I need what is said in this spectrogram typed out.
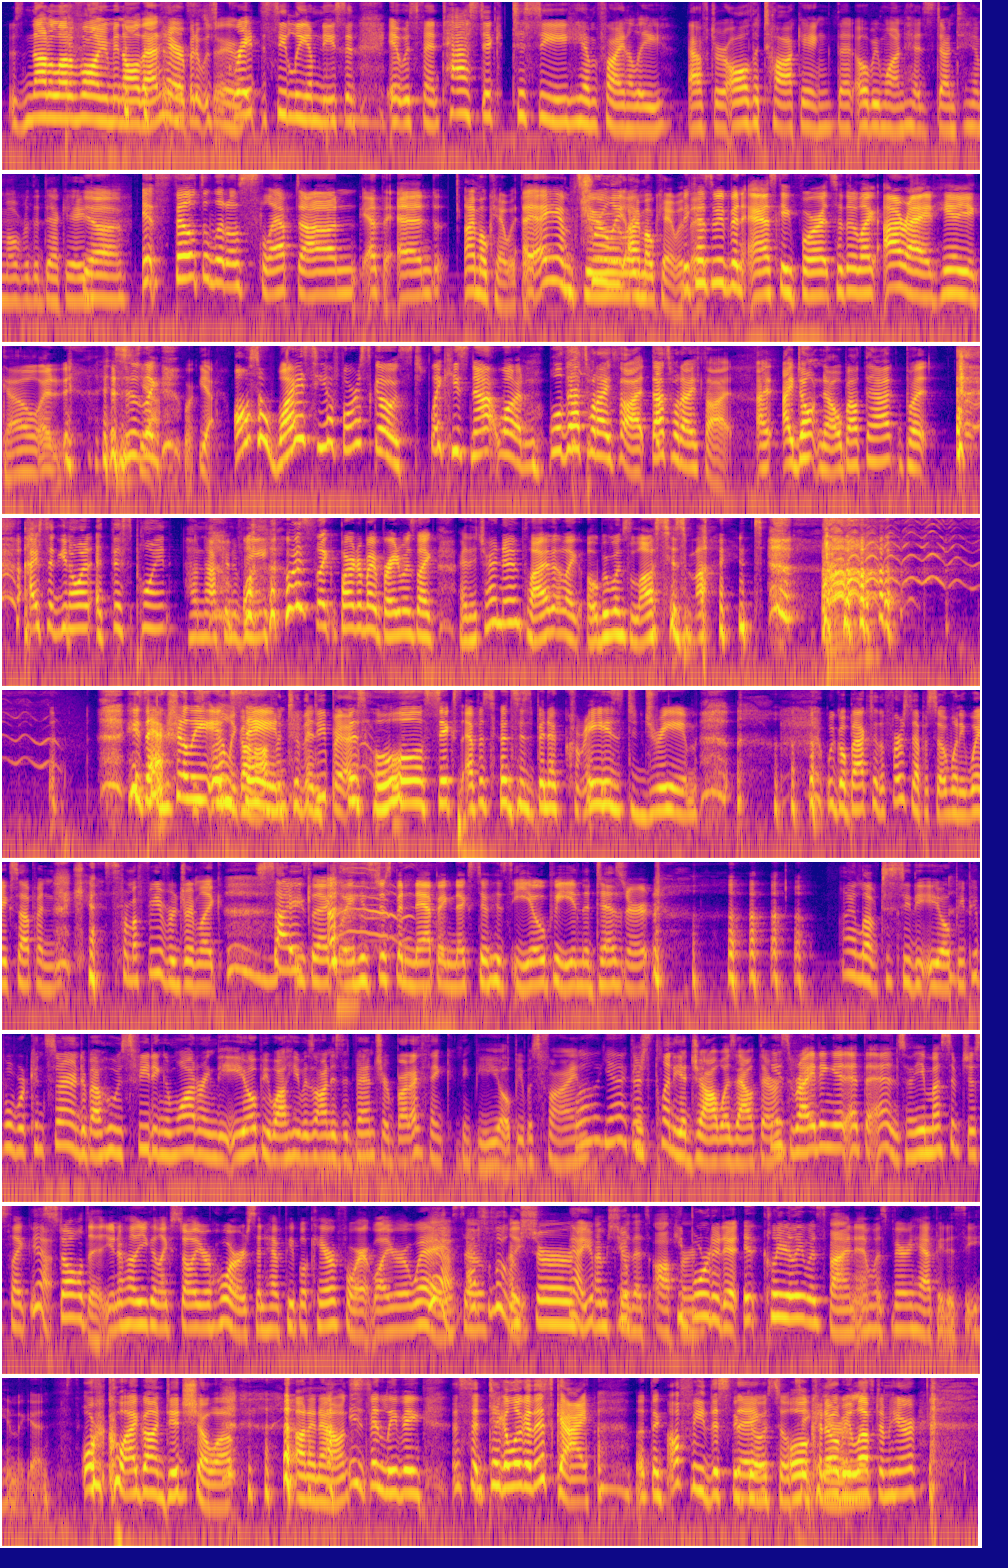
There's not a lot of volume in all that hair, but it was true. great to see Liam Neeson. It was fantastic to see him finally, after all the talking that Obi Wan has done to him over the decade. Yeah. It felt a little slapped on at the end. I'm okay with it. I, I am too. Truly, like, I'm okay with because it. Because we've been asking for it, so they're like, "All right, here you go." And it's just Yeah. like, Yeah. Also, why is he a force ghost? Like he's not one. Well, that's what I thought. That's what I thought. I, I don't know about that, but I said, you know what? At this point, I'm not going to Well, be. it was like part of my brain was like, are they trying to imply that like Obi Wan's lost his mind? He's actually He's insane. gone off into the and deep end. This whole six episodes has been a crazed dream. we go back to the first episode when he wakes up and Yes. from a fever dream, like, psych. Exactly. He's just been napping next to his eopie in the desert. I love to see the eopie. People were concerned about who was feeding and watering the eopie while he was on his adventure, but I think I think the eopie was fine. Well, yeah, there's plenty of Jawas out there. He's riding it at the end, so he must have just like Yeah. stalled it. You know how you can like stall your horse and have people care for it while you're away. Yeah, so absolutely. I'm sure. Yeah, you- I'm sure you- that's offered. he boarded it. It clearly was fine, and was very happy to see him again. Or Qui Gon did show up unannounced He's been leaving. and said, "Take a look at this guy. Let the I'll feed this thing." ghost will oh, take Kenobi left him here.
